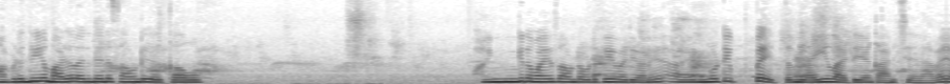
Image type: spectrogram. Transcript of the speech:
അവിടെ നിന്ന് മഴ വരുന്നതിന്റെ സൗണ്ട് കേൾക്കാവോ? ഭയങ്കരമായ സൗണ്ട് അവിടുത്തെ വരികയാണ്. ഇങ്ങോട്ട് ഇപ്പം എത്തും? ലൈവായിട്ട് ഞാൻ കാണിച്ചു തരാവേ.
